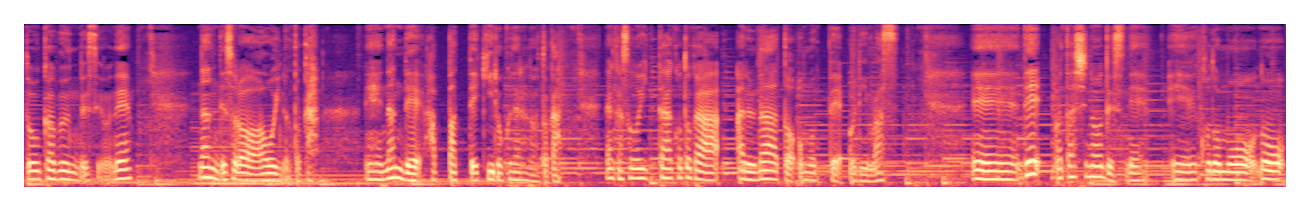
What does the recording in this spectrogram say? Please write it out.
と浮かぶんですよね。なんで空は青いのとか、えー、なんで葉っぱって黄色くなるのとかなんかそういったことがあるなと思っております、えー、で私のですね、えー、子供の、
